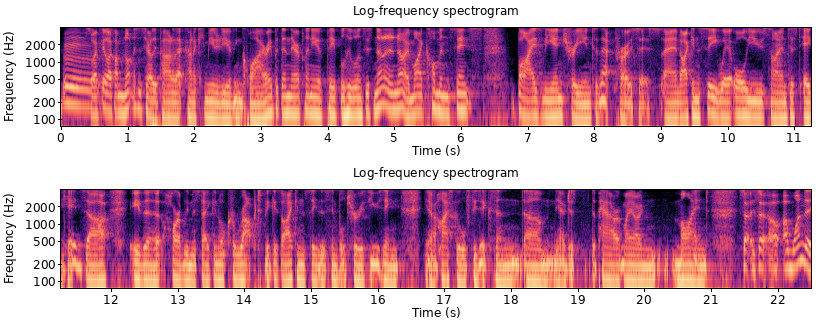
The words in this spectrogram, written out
Mm. So I feel like I'm not necessarily part of that kind of community of inquiry, but then there are plenty of people who will insist, no, no, no, no, my common sense buys me entry into that process. And I can see where all you scientist eggheads are either horribly mistaken or corrupt because I can see the simple truth using, you know, high school physics and, um, you know, just the power of my own mind. So, so I wonder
